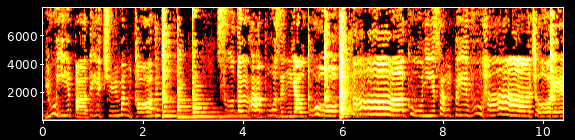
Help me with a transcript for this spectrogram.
有意把的举门套，石头阿不人要过，啊，过年生辈无哈叫哎，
